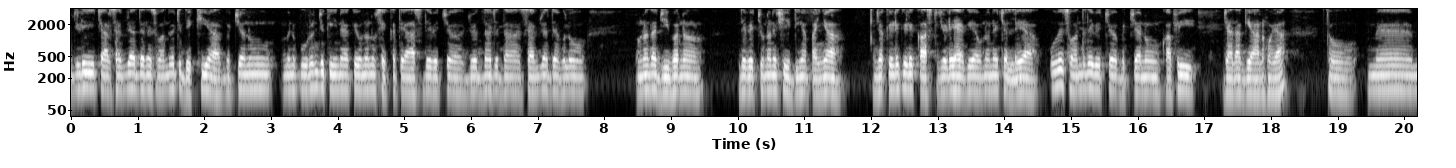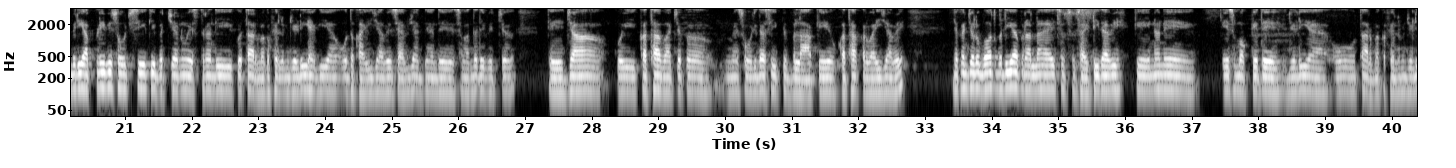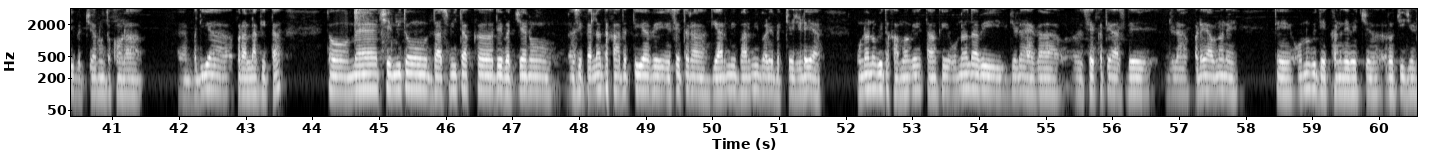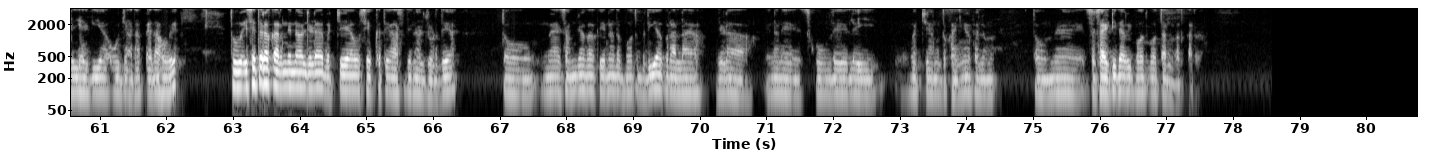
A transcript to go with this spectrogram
ਜਿਹੜੀ ਚਾਰ ਸਾਹਿਬਜ਼ਾਦਿਆਂ ਦੇ ਸੰਬੰਧ ਵਿੱਚ ਦੇਖੀ ਆ, ਬੱਚਿਆਂ ਨੂੰ ਮੈਨੂੰ ਪੂਰਨ ਯਕੀਨ ਹੈ ਕਿ ਉਹਨਾਂ ਨੂੰ ਸਿੱਖ ਇਤਿਹਾਸ ਦੇ ਵਿੱਚ ਜਿੱਦਾਂ ਜਿੱਦਾਂ ਸਾਹਿਬਜ਼ਾਦਿਆਂ ਵੱਲੋਂ ਉਹਨਾਂ ਦਾ ਜੀਵਨ ਦੇ ਵਿੱਚ ਉਹਨਾਂ ਨੇ ਸ਼ਹੀਦੀਆਂ ਪਾਈਆਂ ਜਾਂ ਕਿਹੜੇ ਕਿਹੜੇ ਕਸ਼ਟ ਜਿਹੜੇ ਹੈਗੇ ਆ ਉਹਨਾਂ ਨੇ ਝੱਲੇ ਆ, ਉਹਦੇ ਸੰਬੰਧ ਦੇ ਵਿੱਚ ਬੱਚਿਆਂ ਨੂੰ ਕਾਫੀ ਜ਼ਿਆਦਾ ਗਿਆਨ ਹੋਇਆ। ਤੋ ਮੈਂ, ਮੇਰੀ ਆਪਣੀ ਵੀ ਸੋਚ ਸੀ ਕਿ ਬੱਚਿਆਂ ਨੂੰ ਇਸ ਤਰ੍ਹਾਂ ਦੀ ਕੋਈ ਧਾਰਮਿਕ ਫਿਲਮ ਜਿਹੜੀ ਹੈਗੀ ਆ ਉਹ ਦਿਖਾਈ ਜਾਵੇ ਸਾਹਿਬਜ਼ਾਦਿਆਂ ਦੇ ਸੰਬੰਧ ਦੇ ਵਿੱਚ ਅਤੇ ਜਾਂ ਕੋਈ ਕਥਾਵਾਚਕ ਮੈਂ ਸੋਚਦਾ ਸੀ ਵੀ ਬੁਲਾ ਕੇ ਉਹ ਕਥਾ ਕਰਵਾਈ ਜਾਵੇ। ਲੇਕਿਨ ਚਲੋ ਬਹੁਤ ਵਧੀਆ ਉਪਰਾਲਾ ਹੈ ਇਸ ਸੁਸਾਇਟੀ ਦਾ ਵੀ ਕਿ ਇਹਨਾਂ ਨੇ ਇਸ ਮੌਕੇ 'ਤੇ ਜਿਹੜੀ ਆ, ਉਹ ਧਾਰਮਿਕ ਫਿਲਮ ਜਿਹੜੀ ਬੱਚਿਆਂ ਨੂੰ ਦਿਖਾਉਣਾ ਵਧੀਆ ਉਪਰਾਲਾ ਕੀਤਾ। ਤੋ ਮੈਂ ਛੇਵੀਂ ਤੋਂ ਦਸਵੀਂ ਤੱਕ ਦੇ ਬੱਚਿਆਂ ਨੂੰ ਅਸੀਂ ਪਹਿਲਾਂ ਦਿਖਾ ਦਿੱਤੀ ਆ ਵੀ ਇਸੇ ਤਰ੍ਹਾਂ ਗਿਆਰਵੀਂ ਬਾਰ੍ਹਵੀਂ ਵਾਲੇ ਬੱਚੇ ਜਿਹੜੇ ਆ, ਉਹਨਾਂ ਨੂੰ ਵੀ ਦਿਖਾਵਾਂਗੇ ਤਾਂ ਕਿ ਉਹਨਾਂ ਦਾ ਵੀ ਜਿਹੜਾ ਹੈਗਾ ਸਿੱਖ ਇਤਿਹਾਸ ਦੇ ਜਿਹੜਾ ਪੜ੍ਹਿਆ ਉਹਨਾਂ ਨੇ ਅਤੇ ਉਹਨੂੰ ਵੀ ਦੇਖਣ ਦੇ ਵਿੱਚ ਰੁਚੀ ਜਿਹੜੀ ਹੈਗੀ ਆ, ਉਹ ਜ਼ਿਆਦਾ ਪੈਦਾ ਹੋਵੇ। ਤੋ ਇਸੇ ਤਰ੍ਹਾਂ ਕਰਨ ਦੇ ਨਾਲ ਜਿਹੜਾ ਬੱਚੇ ਆ, ਉਹ ਸਿੱਖ ਇਤਿਹਾਸ ਦੇ ਨਾਲ ਜੁੜਦੇ ਆ। ਤੋ ਮੈਂ ਸਮਝਾਂਗਾ ਕਿ ਇਹਨਾਂ ਦਾ ਬਹੁਤ ਵਧੀਆ ਉਪਰਾਲਾ ਆ, ਜਿਹੜਾ ਇਹਨਾਂ ਨੇ ਸਕੂਲ ਦੇ ਲਈ ਬੱਚਿਆਂ ਨੂੰ ਦਿਖਾਈਆਂ ਫਿਲਮ ਤੋ। ਮੈਂ ਸੁਸਾਇਟੀ ਦਾ ਵੀ ਬਹੁਤ ਬਹੁਤ ਧੰਨਵਾਦ ਕਰਦਾ।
